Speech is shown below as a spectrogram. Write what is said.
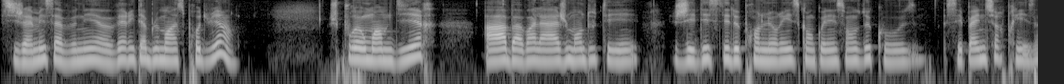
si jamais ça venait euh, véritablement à se produire. Je pourrais au moins me dire Ah bah voilà, je m'en doutais, j'ai décidé de prendre le risque en connaissance de cause, c'est pas une surprise.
